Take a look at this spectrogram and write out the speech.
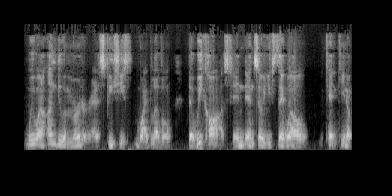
we want to undo a murder at a species wide level that we caused, and and so you say, well, can, you know,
